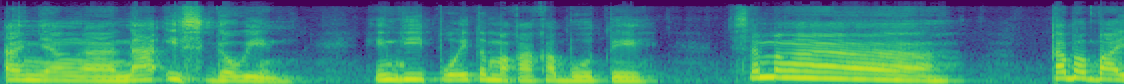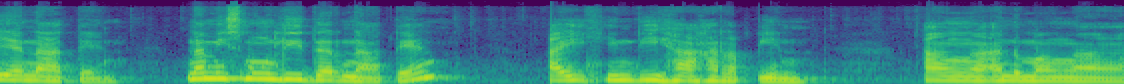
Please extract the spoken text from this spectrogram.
kanyang ah, nais gawin. Hindi po ito makakabuti sa mga kababayan natin na mismong leader natin ay hindi haharapin ang ah, anumang ah,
